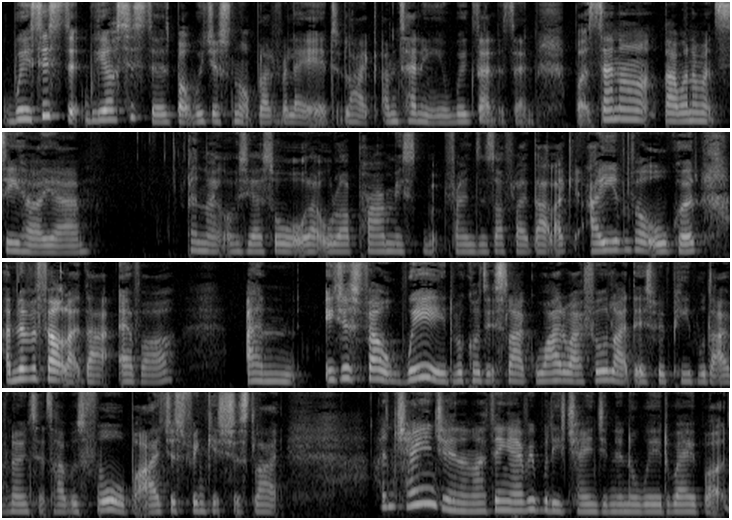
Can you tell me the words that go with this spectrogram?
We're sister, we are sisters, but we're just not blood related. Like I'm telling you, we're exactly the same. But Senna, like when I went to see her, yeah. And like obviously I saw all, like all our primary friends and stuff like that. Like I even felt awkward. I've never felt like that ever and it just felt weird because it's like why do i feel like this with people that i've known since i was four but i just think it's just like and changing and I think everybody's changing in a weird way but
